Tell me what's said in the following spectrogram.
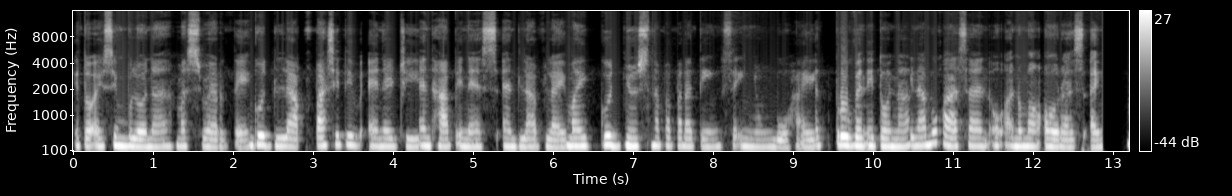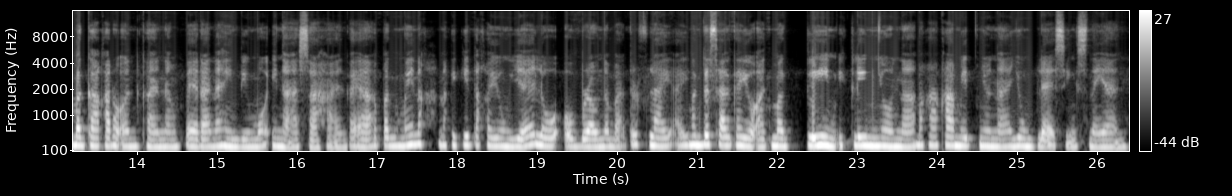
Ito ay simbolo na maswerte. Good luck, positive energy, and happiness and love life. May good news na paparating sa inyong buhay. At proven ito na kinabukasan o anumang oras ay magkakaroon ka ng pera na hindi mo inaasahan. Kaya kapag may nak- nakikita kayong yellow o brown na butterfly ay magdasal kayo at mag-claim, i-claim nyo na makakamit nyo na yung blessings na yan.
